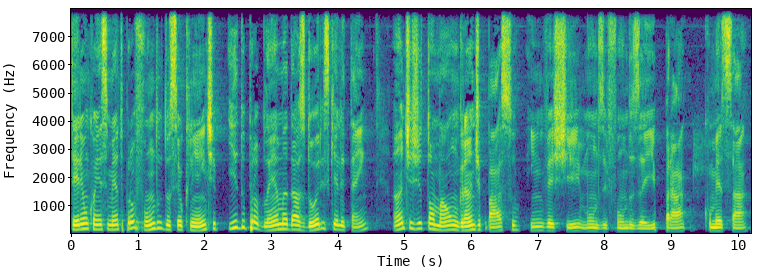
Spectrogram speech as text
terem um conhecimento profundo do seu cliente e do problema, das dores que ele tem, antes de tomar um grande passo e investir mundos e fundos aí para começar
